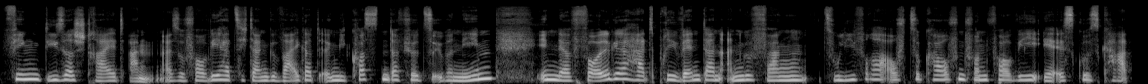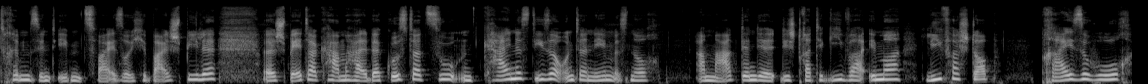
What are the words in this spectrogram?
fing dieser Streit an. Also VW hat sich dann geweigert, irgendwie Kosten dafür zu übernehmen. In der Folge hat Prevent dann angefangen, Zulieferer aufzukaufen von VW. ES-Guss, K-Trim sind eben zwei solche Beispiele. Äh, später kam Halberg Guss dazu und keines dieser Unternehmen ist noch am Markt, denn die Strategie war immer Lieferstopp. Preise hoch.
